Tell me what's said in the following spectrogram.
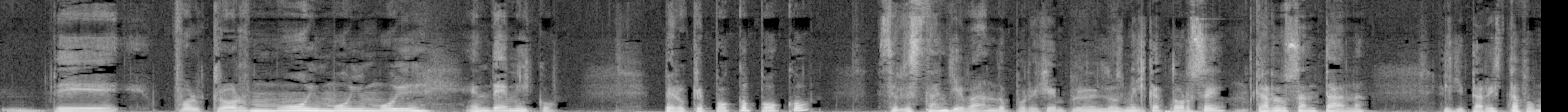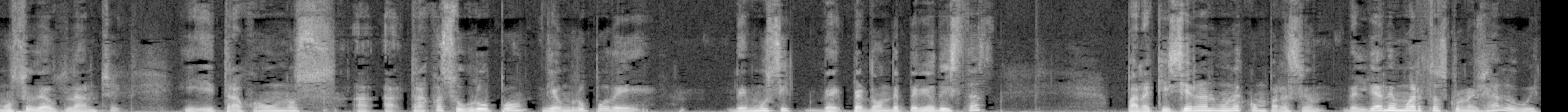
de folclore muy, muy, muy endémico, pero que poco a poco se le están llevando. Por ejemplo, en el 2014, Carlos Santana, el guitarrista famoso de Outland, Sí. y trajo a unos, a- a- trajo a su grupo y a un grupo de, de músic, de, perdón, de periodistas para que hicieran una comparación del Día de Muertos con el Halloween.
